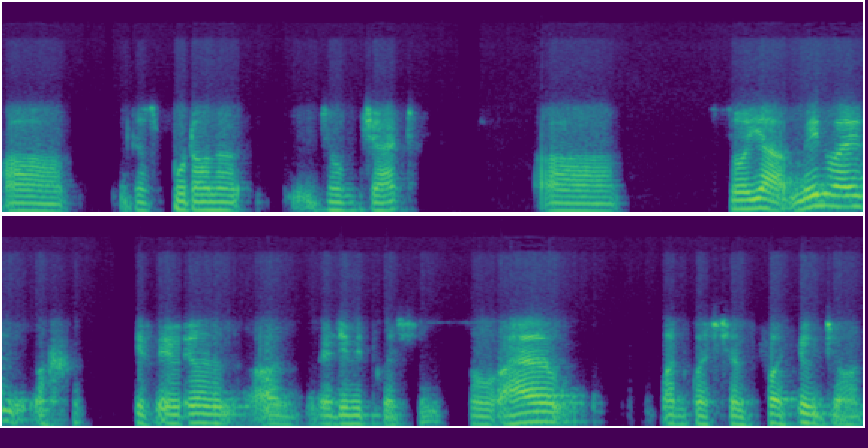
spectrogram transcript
uh, just put on a Zoom chat. Uh, so yeah, meanwhile, if everyone is ready with questions, so I have one question for you, John.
